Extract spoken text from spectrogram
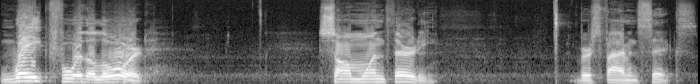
Wait for the Lord. Psalm 130, verse 5 and 6.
